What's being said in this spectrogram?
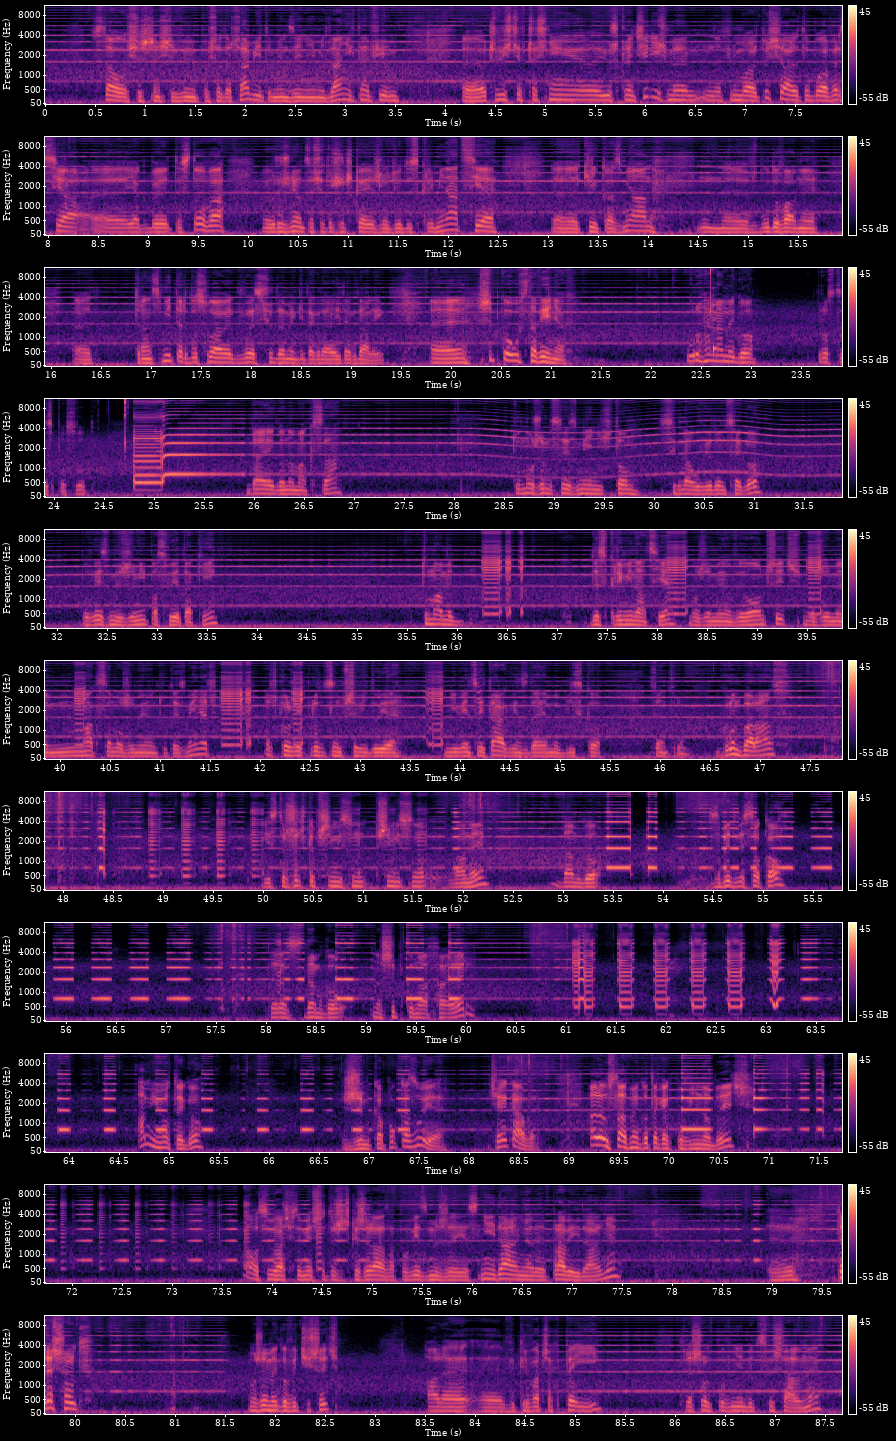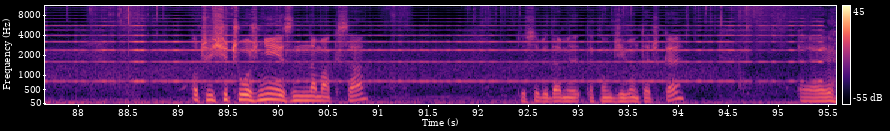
stało się szczęśliwymi posiadaczami, to między innymi dla nich ten film. E, oczywiście wcześniej e, już kręciliśmy film o Altusie, ale to była wersja e, jakby testowa, różniąca się troszeczkę jeżeli chodzi o dyskryminację, kilka zmian, wbudowany transmitter do słuchawek WS7 i tak dalej, i tak dalej. Szybko o ustawieniach. Uruchamiamy go w prosty sposób. Daję go na maksa. Tu możemy sobie zmienić ton sygnału wiodącego. Powiedzmy, że mi pasuje taki. Tu mamy dyskryminację. Możemy ją wyłączyć, możemy maksa, możemy ją tutaj zmieniać. Aczkolwiek producent przewiduje mniej więcej tak, więc dajemy blisko centrum. Grunt balans jest troszeczkę przymisu- przymisowany. Dam go zbyt wysoko. Teraz dam go na szybko na HR. A mimo tego Rzymka pokazuje. Ciekawe. Ale ustawmy go tak jak powinno być. O, słychać w tym jeszcze troszeczkę żelaza. Powiedzmy, że jest nie idealnie, ale prawie idealnie. Yy, Threshold możemy go wyciszyć, ale e, w wykrywaczoach PI threshold powinien być słyszalny. Oczywiście czułość nie jest na maksa. Tu sobie damy taką dziewiąteczkę. E,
